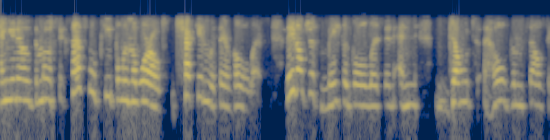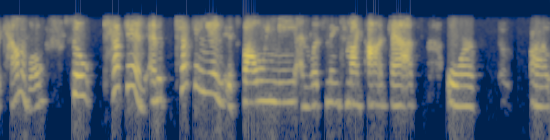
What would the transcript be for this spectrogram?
And you know, the most successful people in the world check in with their goal list. They don't just make a goal list and, and don't hold themselves accountable. So check in. And if checking in is following me and listening to my podcast or uh,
